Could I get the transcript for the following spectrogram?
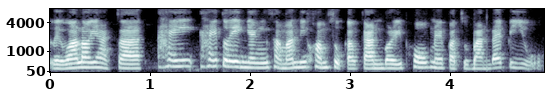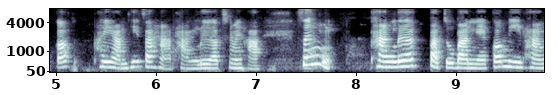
หรือว่าเราอยากจะให้ให้ตัวเองยังสามารถมีความสุขกับการบริโภคในปัจจุบันได้ไปอยู่ ก็พยายามที่จะหาทางเลือกใช่ไหมคะซึ่งทางเลือกปัจจุบันเนี้ยก็มีทั้ง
